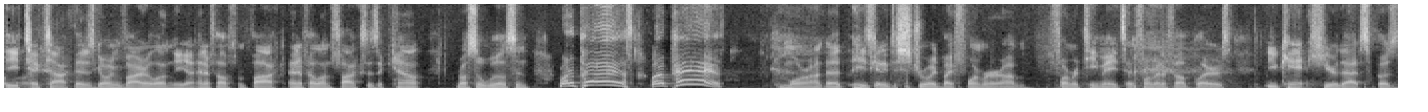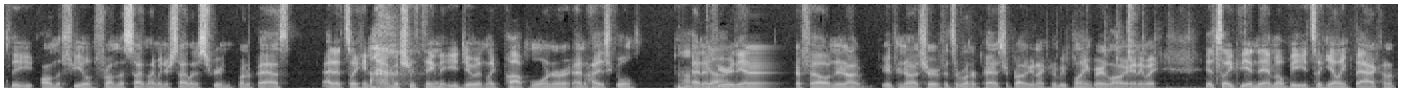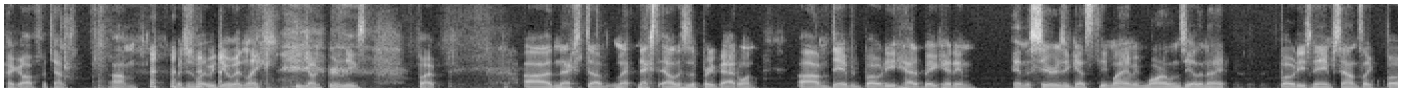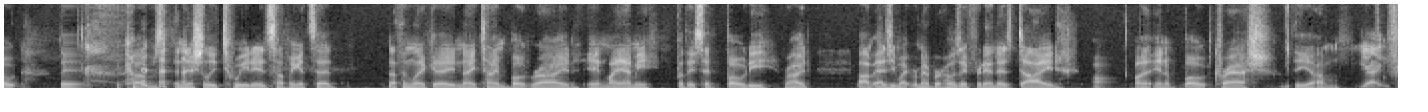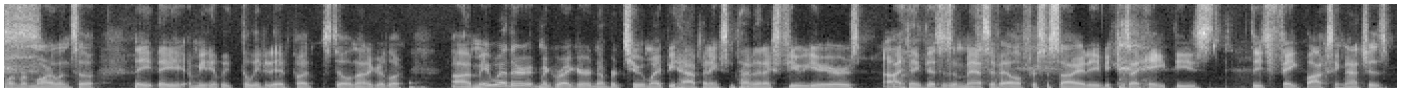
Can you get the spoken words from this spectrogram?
the TikTok that is going viral on the uh, NFL from Fox, NFL on Fox's account. Russell Wilson, run a pass, run a pass. Moron. Uh, he's getting destroyed by former um, former teammates and former NFL players. You can't hear that supposedly on the field from the sideline when you're sideline screen run a pass, and it's like an amateur thing that you do in like Pop Warner and high school. Oh, and if God. you're in the NFL and you're not, if you're not sure if it's a runner pass, you're probably not going to be playing very long anyway. It's like the in the MLB, it's like yelling back on a pickoff attempt, um, which is what we do in like the younger leagues. But uh, next up, next L. This is a pretty bad one. Um, David Bote had a big hit in in the series against the Miami Marlins the other night. Bote's name sounds like boat. The, the Cubs initially tweeted something that said nothing like a nighttime boat ride in Miami, but they said Bote ride. Um, as you might remember, Jose Fernandez died in a boat crash. The um, former Marlin. So they they immediately deleted it, but still not a good look. Uh, Mayweather McGregor number two might be happening sometime in the next few years. Oh. I think this is a massive L for society because I hate these these fake boxing matches.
